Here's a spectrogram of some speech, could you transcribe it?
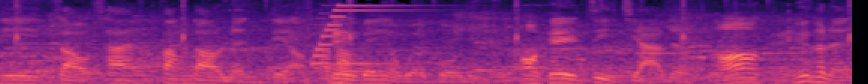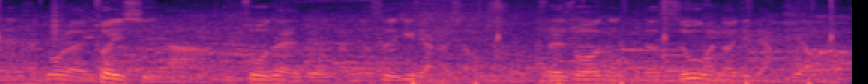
你早餐放到冷掉，它旁边有微波炉，哦，可以。自己加热。哦，OK，因为可能很多人睡醒啊，你坐在那边可能就是一两个小时，所以说你你的食物可能已经凉掉了，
